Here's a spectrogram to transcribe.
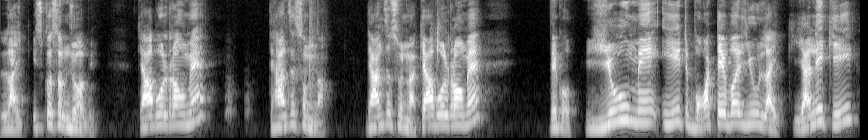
like इसको समझो अभी। क्या बोल रहा हूँ मैं? ध्यान से सुनना, ध्यान से सुनना। क्या बोल रहा हूँ मैं? देखो you may eat whatever you like यानी कि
